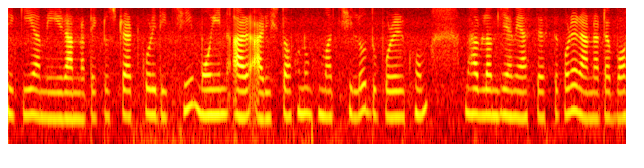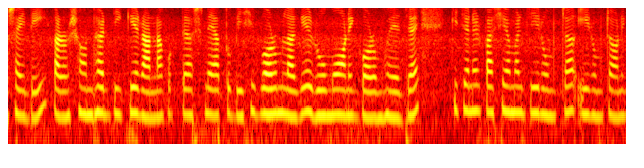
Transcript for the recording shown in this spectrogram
থেকে আমি রান্নাটা একটু স্টার্ট করে দিচ্ছি। মইন আর আরিশ তখনও ঘুমাচ্ছিল, দুপুরের ঘুম। ভাবলাম যে আমি আস্তে আস্তে করে রান্নাটা বসাই দেই, কারণ সন্ধ্যার দিকে রান্না করতে আসলে এত বেশি গরম লাগে, রুমও অনেক গরম হয়ে যায়। কিচেনের পাশে আমার যে রুমটা, এই রুমটা অনেক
